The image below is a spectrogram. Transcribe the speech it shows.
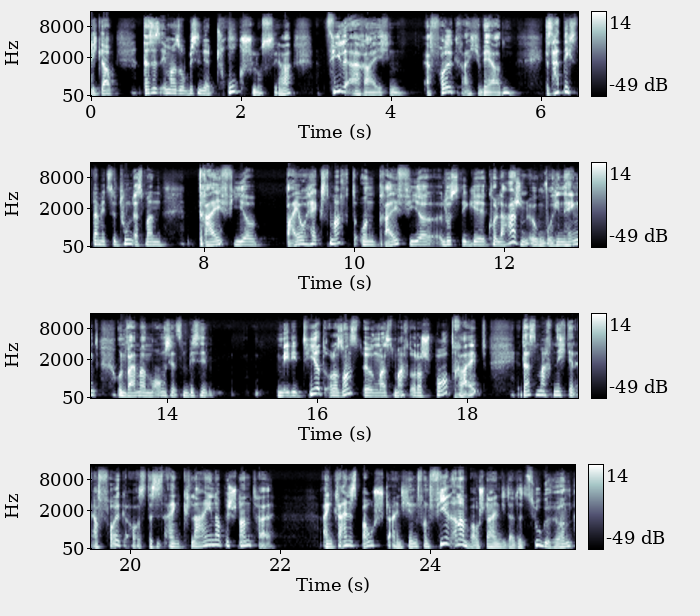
ich glaube, das ist immer so ein bisschen der Trugschluss, ja. Ziele erreichen, erfolgreich werden. Das hat nichts damit zu tun, dass man drei, vier Biohacks macht und drei, vier lustige Collagen irgendwo hinhängt und weil man morgens jetzt ein bisschen meditiert oder sonst irgendwas macht oder Sport treibt, das macht nicht den Erfolg aus. Das ist ein kleiner Bestandteil. Ein kleines Bausteinchen von vielen anderen Bausteinen, die da dazugehören,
